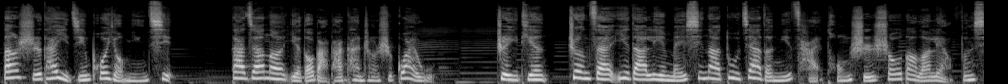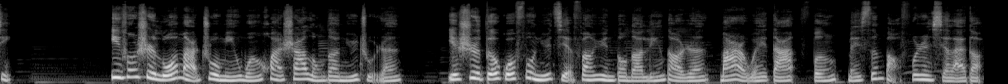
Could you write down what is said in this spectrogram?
当时他已经颇有名气，大家呢也都把他看成是怪物。这一天，正在意大利梅西纳度假的尼采，同时收到了两封信。一封是罗马著名文化沙龙的女主人，也是德国妇女解放运动的领导人马尔维达·冯·梅森堡夫人写来的。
